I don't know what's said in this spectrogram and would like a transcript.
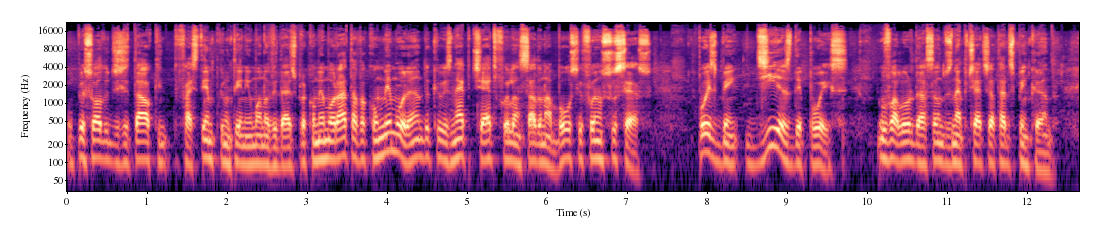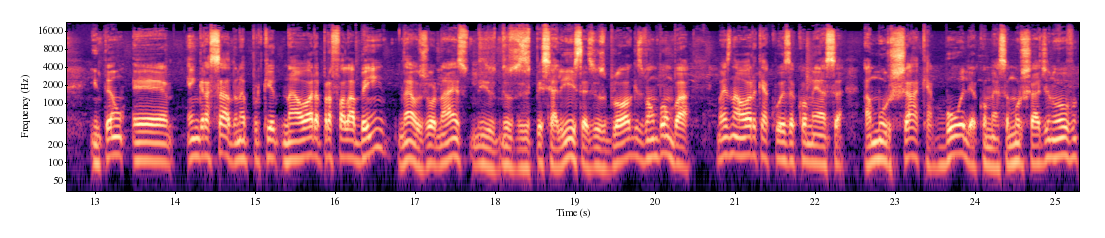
o pessoal do digital, que faz tempo que não tem nenhuma novidade para comemorar, estava comemorando que o Snapchat foi lançado na bolsa e foi um sucesso. Pois bem, dias depois, o valor da ação do Snapchat já está despencando. Então é, é, engraçado, né? Porque na hora para falar bem, né, os jornais, os especialistas e os blogs vão bombar. Mas na hora que a coisa começa a murchar, que a bolha começa a murchar de novo,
